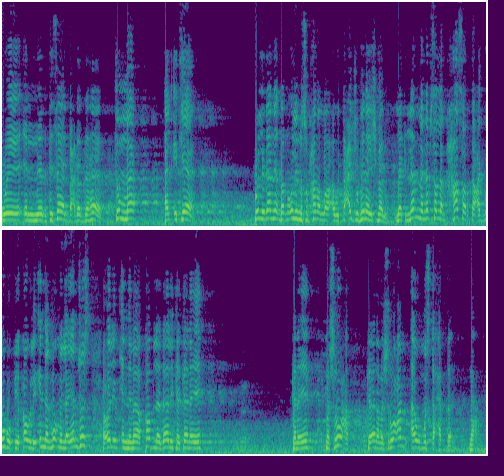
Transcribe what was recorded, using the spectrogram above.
والاغتسال بعد الذهاب ثم الإتيان. كل ده نقدر نقول انه سبحان الله أو التعجب هنا يشمله. لكن لما النبي صلى الله عليه وسلم حصر تعجبه في قوله إن المؤمن لا ينجس علم إن ما قبل ذلك كان إيه؟ كان إيه؟ مشروعا كان مشروعا أو مستحبا. نعم.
